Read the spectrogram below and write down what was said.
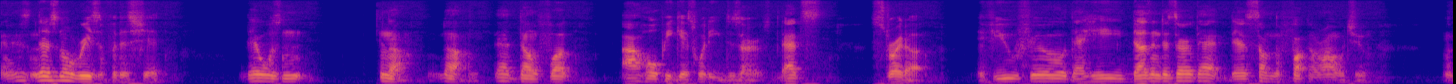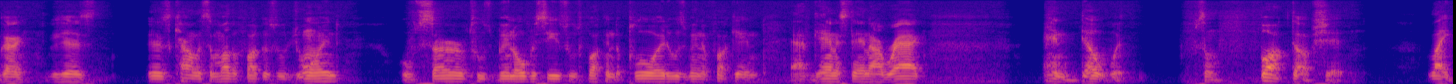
There's, there's no reason for this shit. There was no, no, that dumb fuck. I hope he gets what he deserves. That's straight up. If you feel that he doesn't deserve that, there's something fucking wrong with you. Okay? Because there's countless of motherfuckers who joined, who've served, who's been overseas, who's fucking deployed, who's been in fucking Afghanistan, Iraq, and dealt with some fucked up shit. Like,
